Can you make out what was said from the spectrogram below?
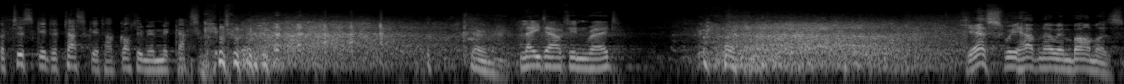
A tisket, a tasket, I've got him in my casket. Laid out in red. Yes, we have no embalmers.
